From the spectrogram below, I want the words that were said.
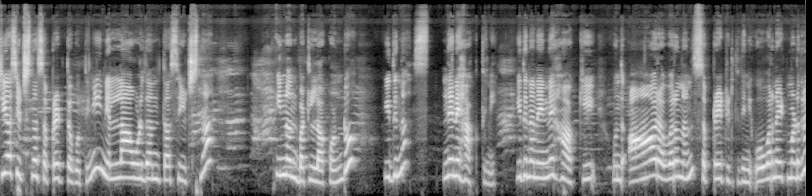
ಚಿಯಾ ಸೀಡ್ಸ್ನ ಸಪ್ರೇಟ್ ತೊಗೋತೀನಿ. ಇನ್ನೆಲ್ಲ ಉಳಿದಂಥ ಸೀಡ್ಸ್ನ ಇನ್ನೊಂದು ಬಟ್ಲಲ್ಲಿ ಹಾಕ್ಕೊಂಡು ಇದನ್ನು ನೆನೆ ಹಾಕ್ತೀನಿ. ಇದನ್ನು ನೆನೆ ಹಾಕಿ ಒಂದು ಆರು ಅವರು ನಾನು ಸಪ್ರೇಟ್ ಇಡ್ತಿದ್ದೀನಿ. ಓವರ್ ನೈಟ್ ಮಾಡಿದ್ರೆ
